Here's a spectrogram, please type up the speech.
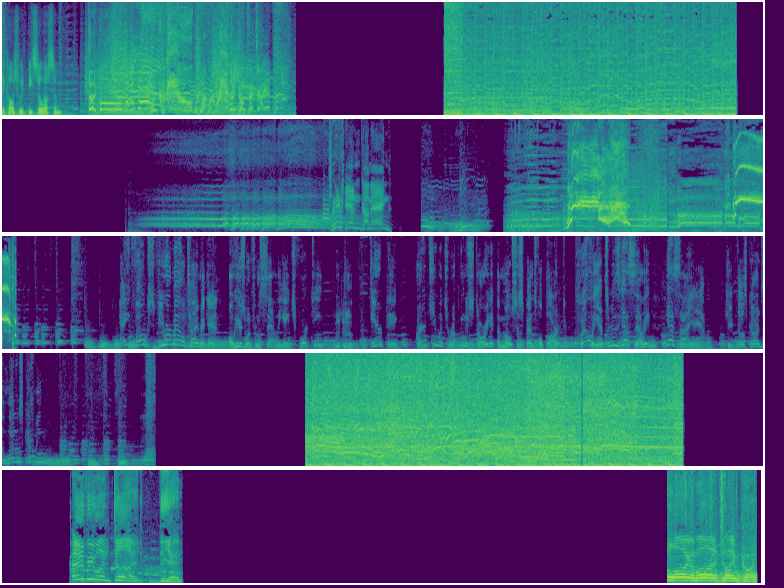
Because we'd be so awesome. Dead ball! Giant! Incoming! Folks, viewer mail time again. Oh, here's one from Sally, age 14. Dear Pig, aren't you interrupting the story at the most suspenseful part? Well, the answer is yes, Sally. Yes, I am. Keep those cards and letters coming. Everyone died. The end. Long, I'm all out of time, Carl.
